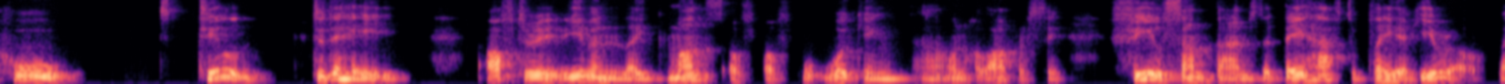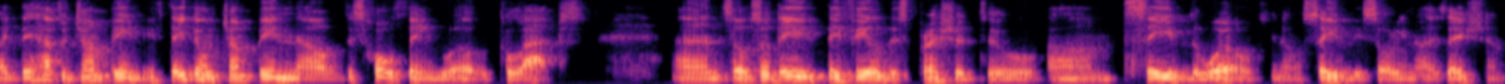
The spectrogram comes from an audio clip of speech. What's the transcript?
who till today, after even like months of, of working uh, on holacracy, feel sometimes that they have to play a hero, like they have to jump in. If they don't jump in now, this whole thing will collapse. And so, so they they feel this pressure to um, save the world, you know, save this organization,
